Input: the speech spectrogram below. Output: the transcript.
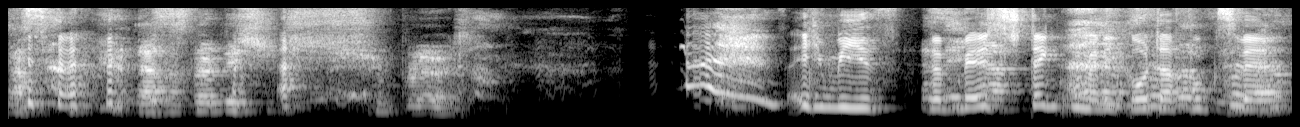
Das, das ist wirklich blöd. ist echt mies. Wird mir stinken, wenn ich roter Fuchs wäre.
